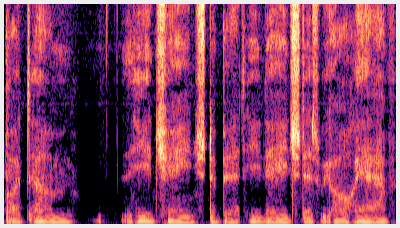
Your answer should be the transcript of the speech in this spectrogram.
but um, he had changed a bit. He'd aged, as we all have.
